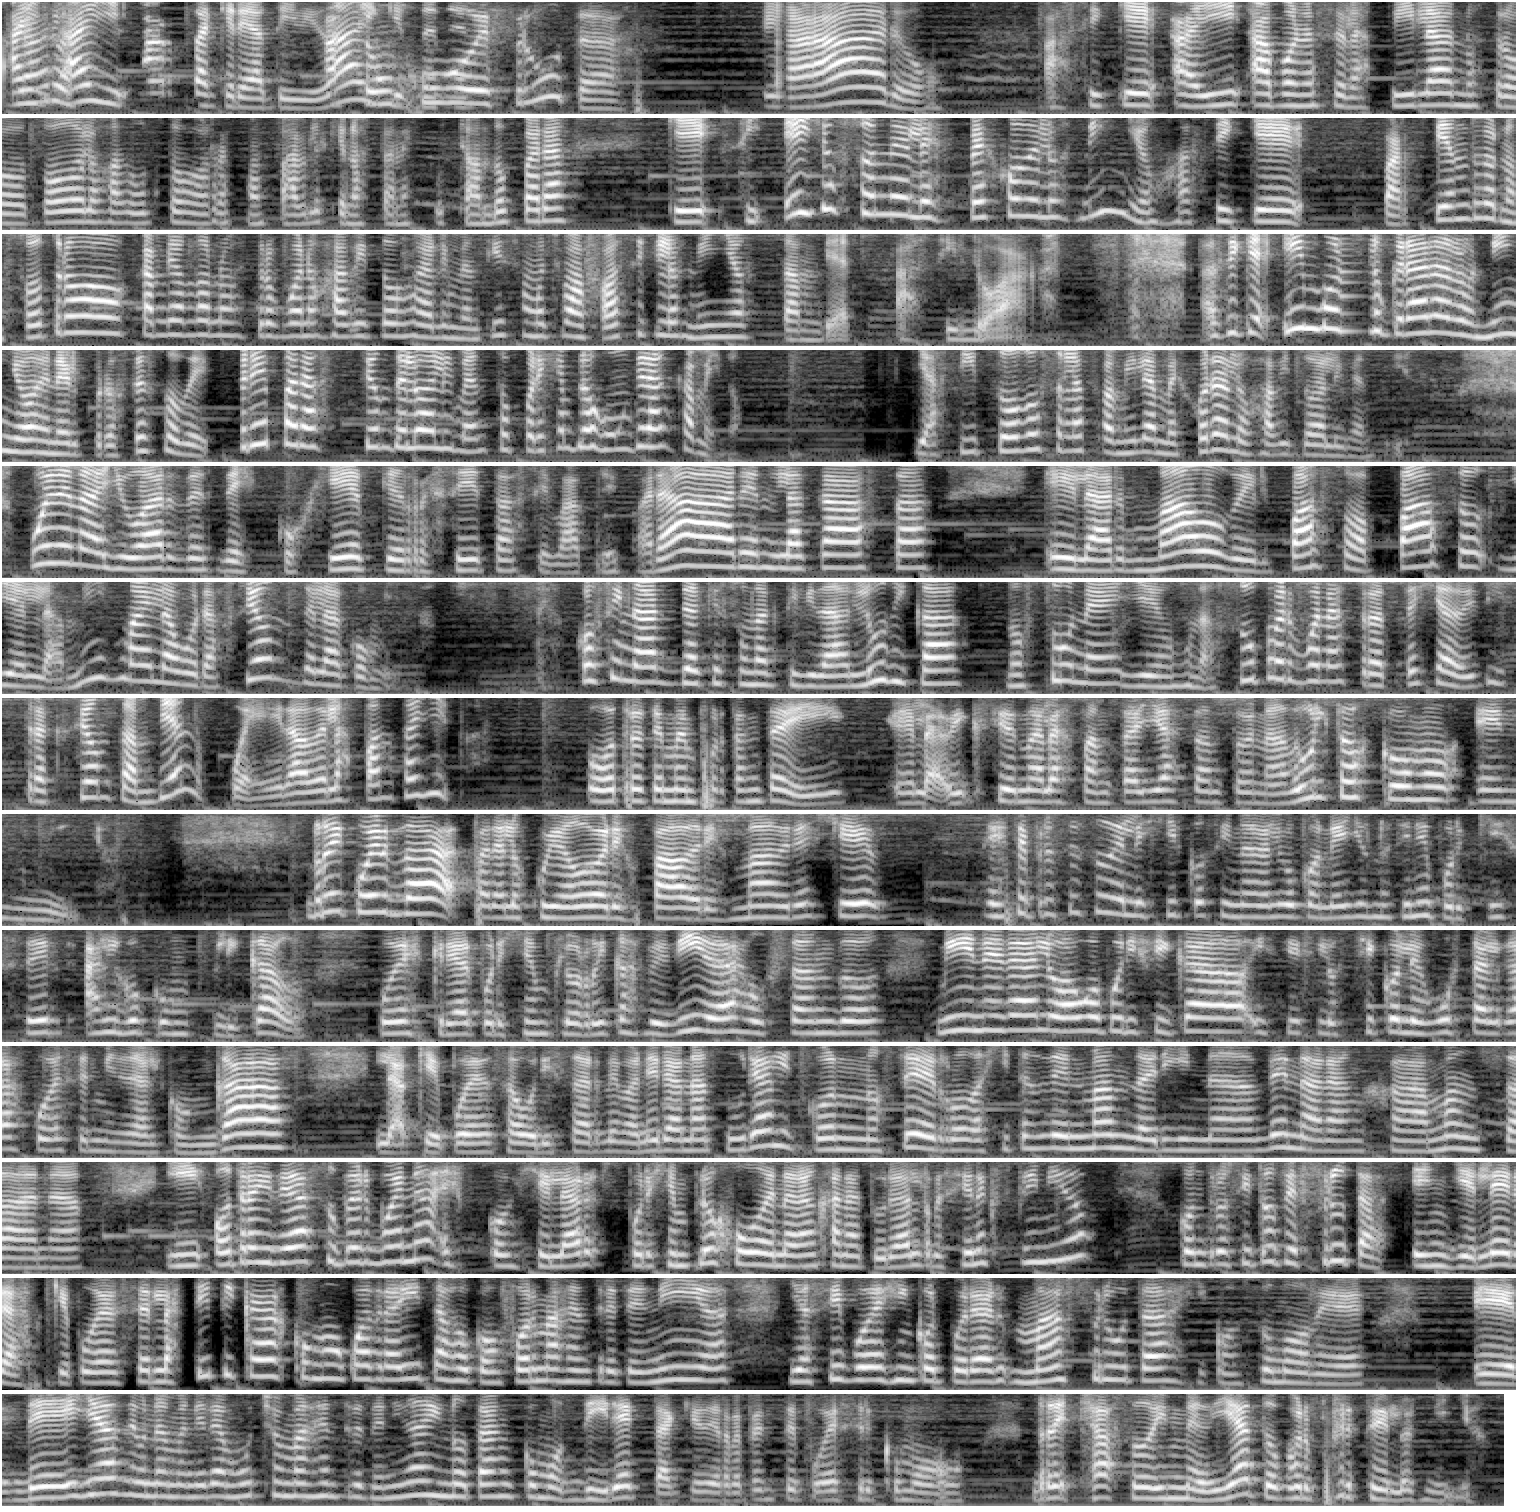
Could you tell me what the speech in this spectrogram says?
Hay, Claro. hay harta creatividad. Hasta hay un que jugo tener- de fruta. Claro. Así que ahí a ponerse las pilas nuestro, todos los adultos responsables que nos están escuchando para que si ellos son el espejo de los niños, así que partiendo nosotros cambiando nuestros buenos hábitos alimenticios, mucho más fácil que los niños también así lo hagan. Así que involucrar a los niños en el proceso de preparación de los alimentos, por ejemplo, es un gran camino. Y así todos en la familia mejoran los hábitos alimenticios. Pueden ayudar desde escoger qué receta se va a preparar en la casa, el armado del paso a paso y en la misma elaboración de la comida. Cocinar, ya que es una actividad lúdica, nos une y es una súper buena estrategia de distracción también fuera de las pantallitas. Otro tema importante ahí es la adicción a las pantallas tanto en adultos como en niños. Recuerda para los cuidadores, padres, madres, que este proceso de elegir cocinar algo con ellos no tiene por qué ser algo complicado. Puedes crear, por ejemplo, ricas bebidas usando mineral o agua purificada y si a los chicos les gusta el gas, puede ser mineral con gas, la que pueden saborizar de manera natural con, no sé, rodajitas de mandarina, de naranja, manzana. Y otra idea súper buena es congelar, por ejemplo, jugo de naranja natural recién exprimido con trocitos de fruta en hieleras, que pueden ser las típicas como cuadraditas o con formas entretenidas, y así puedes incorporar más frutas y consumo de, eh, de ellas de una manera mucho más entretenida y no tan como directa, que de repente puede ser como rechazo inmediato por parte de los niños.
